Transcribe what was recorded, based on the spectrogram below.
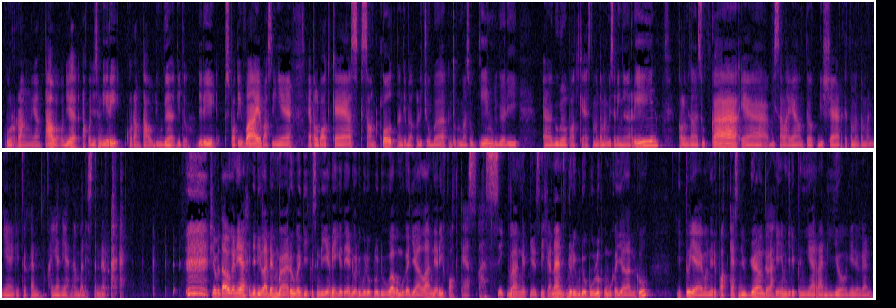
kurang yang tahu. Aku aja aku aja sendiri kurang tahu juga gitu. Jadi Spotify pastinya Apple Podcast SoundCloud nanti bakal dicoba untuk dimasukin juga di uh, Google Podcast. Teman-teman bisa dengerin. Kalau misalnya suka ya bisa lah ya untuk di share ke teman-temannya gitu kan. Lumayan ya nambah listener siapa tahu kan ya jadi ladang baru bagiku sendiri gitu ya 2022 pembuka jalan dari podcast. Asik banget gak sih? Karena 2020 pembuka jalanku itu ya emang dari podcast juga untuk akhirnya menjadi penyiar radio gitu kan.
